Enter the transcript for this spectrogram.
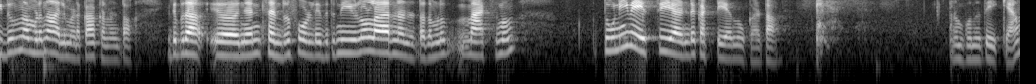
ഇതും നമ്മൾ നാല് മടക്കാക്കണം കേട്ടോ. ഇതിപ്പോൾ ഞാൻ സെന്റർ ഫോൾഡ് ചെയ്തിട്ട് നീളമുള്ള കാരണമാണ് കേട്ടോ. നമ്മൾ മാക്സിമം തുണി വേസ്റ്റ് ചെയ്യാണ്ട് കട്ട് ചെയ്യാൻ നോക്കാം കേട്ടോ. നമുക്കൊന്ന് തേക്കാം.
